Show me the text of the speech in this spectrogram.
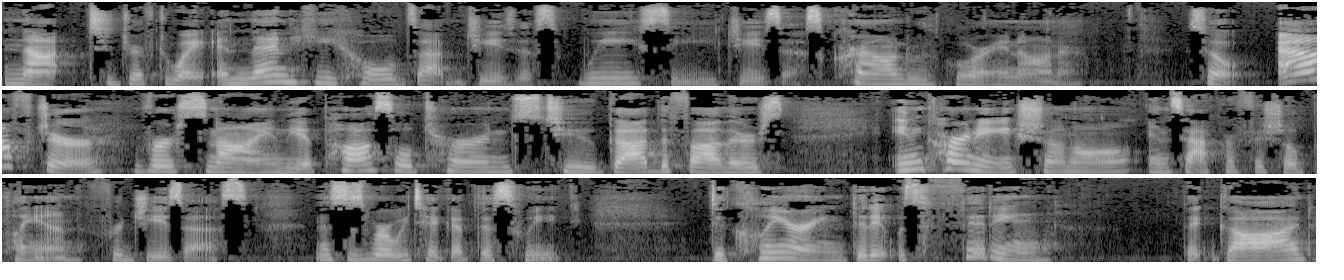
not to drift away. And then he holds up Jesus. We see Jesus crowned with glory and honor. So after verse 9, the apostle turns to God the Father's incarnational and sacrificial plan for Jesus. And this is where we take up this week, declaring that it was fitting that God,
